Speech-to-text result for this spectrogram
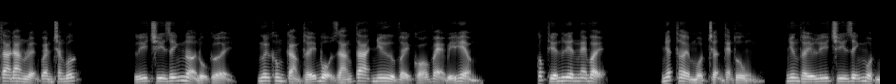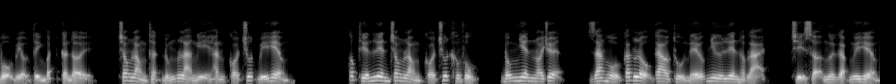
ta đang luyện quen trang bức. Lý trí dĩnh nở nụ cười ngươi không cảm thấy bộ dáng ta như vậy có vẻ bí hiểm. Cốc tiến liên nghe vậy, nhất thời một trận thẹn thùng, nhưng thấy lý trí dĩnh một bộ biểu tình bất cần đời, trong lòng thật đúng là nghĩ hắn có chút bí hiểm. Cốc tiến liên trong lòng có chút không phục, bỗng nhiên nói chuyện, giang hồ các lộ cao thủ nếu như liên hợp lại, chỉ sợ ngươi gặp nguy hiểm.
